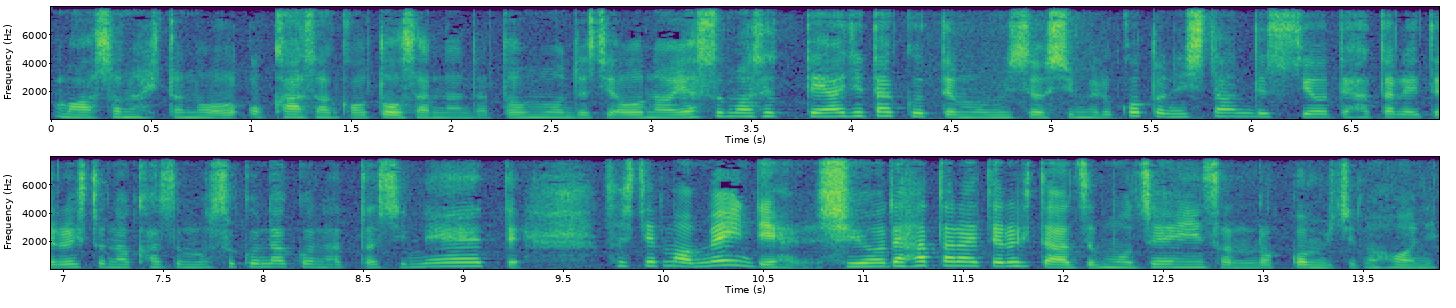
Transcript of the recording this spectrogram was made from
まあその人のお母さんかお父さんなんだと思うんですよ。休ませてあげたくても店を閉めることにしたんですよって働いてる人の数も少なくなったしねってそしてまあメインで主要で働いてる人はもう全員その六甲道の方に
